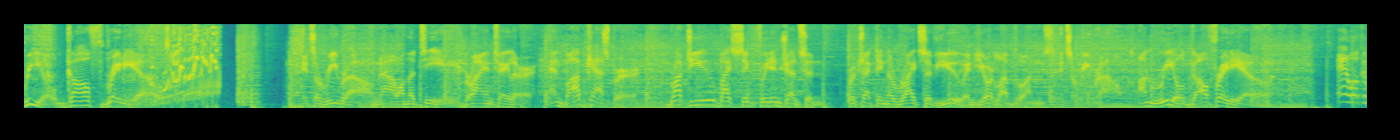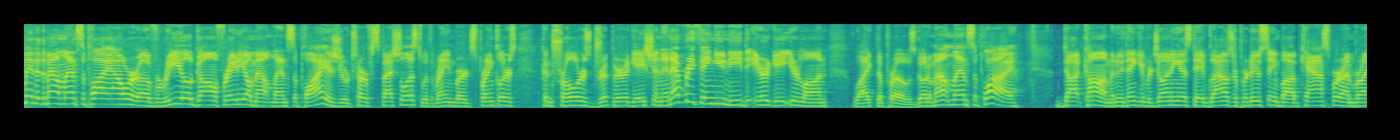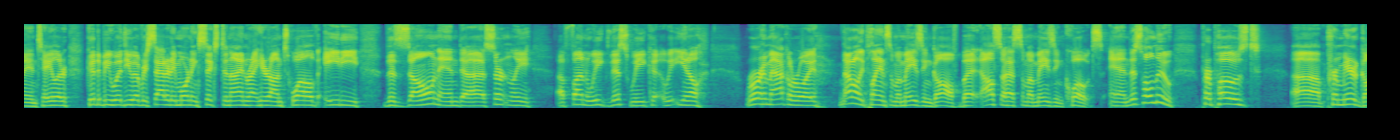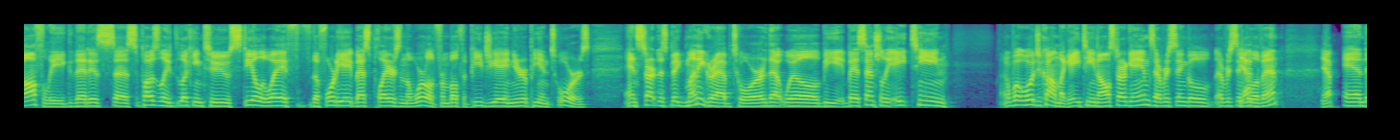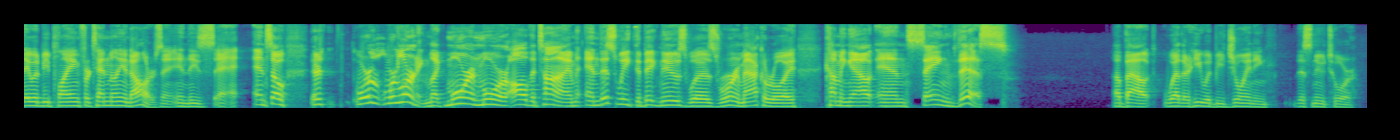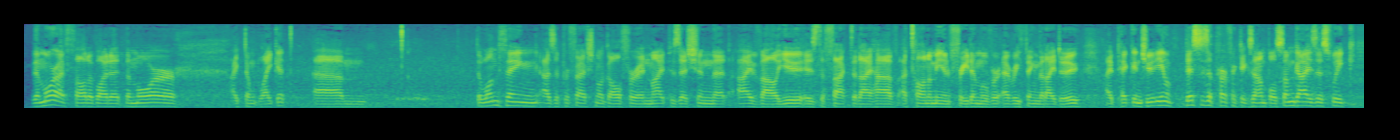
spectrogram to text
Real Golf Radio. It's a reround now on the tee. Brian Taylor and Bob Casper. Brought to you by Siegfried and Jensen. Protecting the rights of you and your loved ones. It's a reround on Real Golf Radio. And welcome into the Mountain Land Supply Hour of Real Golf Radio. Mountain Land Supply is your turf specialist with Rainbird sprinklers, controllers, drip irrigation, and everything you need to irrigate your lawn like the pros. Go to mountainlandsupply.com. And we thank you for joining us. Dave Glauser producing, Bob Casper. I'm Brian Taylor. Good to be with you every Saturday morning, 6 to 9, right here on 1280 The Zone. And uh, certainly a fun week this week. You know, Rory McIlroy not only playing some amazing golf, but also has some amazing quotes. And this whole new proposed uh, Premier Golf League that is uh, supposedly looking to steal away f- the 48 best players in the world from both the PGA and European tours and start this big money grab tour that will be essentially 18. Uh, what, what would you call them? Like 18 All Star games every single every single Yeah. event. Yep. and they would be playing for ten million dollars in, in these. And so there's we're we're learning like more and more all the time. And this week the big news was Rory McIlroy coming out and saying this about whether he would be joining this new tour. The more I've thought about it, the more I don't like it. Um, the one thing as a professional golfer in my position that I value is the fact that I have autonomy and freedom over everything that I do. I pick and choose. You know, this is a perfect example. Some guys this week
